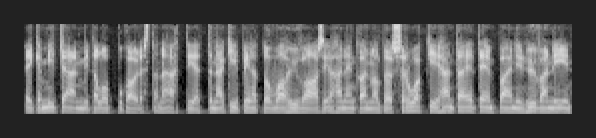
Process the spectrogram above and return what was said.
eikä mitään, mitä loppukaudesta nähtiin. Että nämä kipinät on vaan hyvä asia hänen kannalta. Jos se ruokkii häntä eteenpäin, niin hyvä niin.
